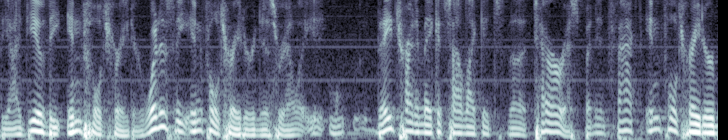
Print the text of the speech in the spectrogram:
the idea of the infiltrator, what is the infiltrator in Israel? It- they try to make it sound like it's the terrorist, but in fact, infiltrator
